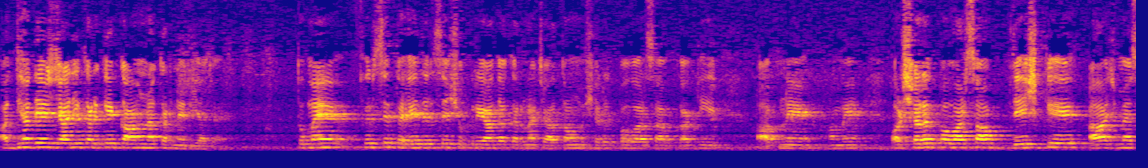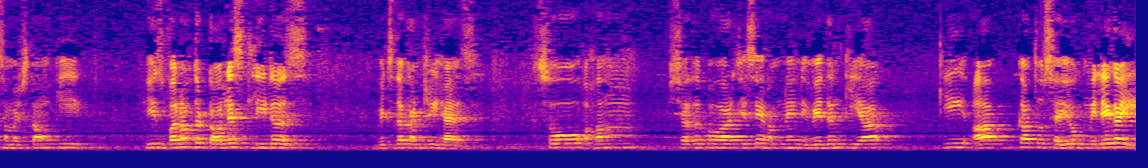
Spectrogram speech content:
अध्यादेश जारी करके काम ना करने दिया जाए। तो मैं फिर से तहे दिल से शुक्रिया अदा करना चाहता हूँ शरद पवार साहब का कि आपने हमें, और शरद पवार साहब, देश के, आज मैं समझता हूँ कि he is one of the tallest leaders which the country has so हम, शरद पवार जी से हमने निवेदन किया कि आपका तो सहयोग मिलेगा ही,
